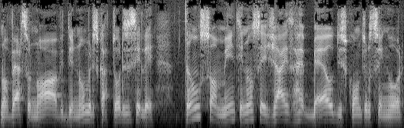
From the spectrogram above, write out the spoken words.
No verso 9 de Números 14 se lê: Tão somente não sejais rebeldes contra o Senhor,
